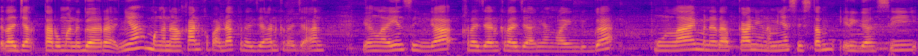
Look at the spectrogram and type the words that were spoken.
Raja Tarumanegaranya mengenalkan kepada kerajaan-kerajaan yang lain sehingga kerajaan-kerajaan yang lain juga mulai menerapkan yang namanya sistem irigasi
